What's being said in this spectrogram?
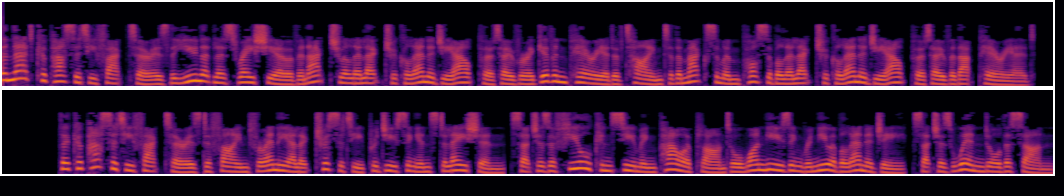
The net capacity factor is the unitless ratio of an actual electrical energy output over a given period of time to the maximum possible electrical energy output over that period. The capacity factor is defined for any electricity-producing installation, such as a fuel-consuming power plant or one using renewable energy, such as wind or the sun.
